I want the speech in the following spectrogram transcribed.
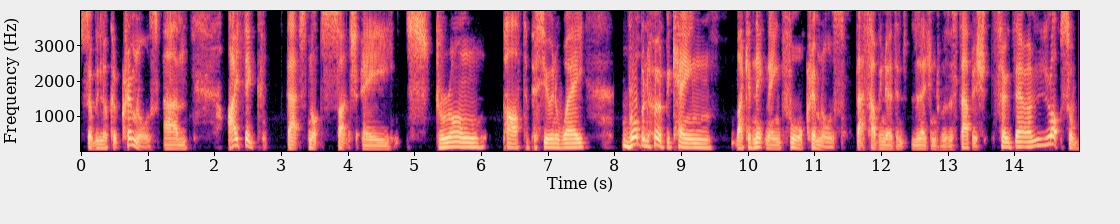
so we look at criminals. Um, I think that's not such a strong path to pursue in a way. Robin Hood became like a nickname for criminals. That's how we know the legend was established. So there are lots of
